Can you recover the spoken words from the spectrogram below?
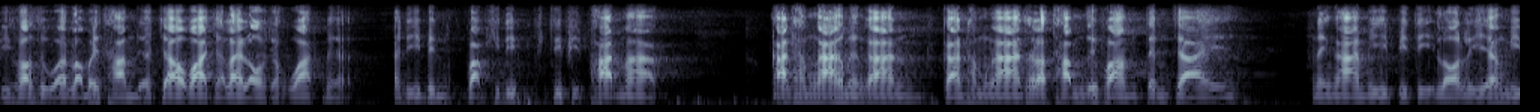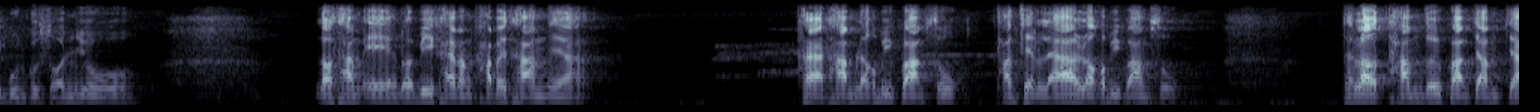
มีความรู้สึกว่าเราไม่ทำเดี๋ยวเจ้าว่าจะไล่เราออกจากวัดเนี่ยอันนี้เป็นความคิดที่ที่ผิดพลาดมาก การทำงานเหมือนกันการทำงานถ้าเราทำด้วยความเต็มใจ ในงานมีปิติหล่อเลี้ยงมีบุญกุศลอยู่ เราทำเองโดยไม่มีใครบังคับให้ทำเนี่ยขณะทำเราก็มีความสุขทำเสร็จแล้วเราก็มีความสุข แต่เราทำด้วยความจำใจ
